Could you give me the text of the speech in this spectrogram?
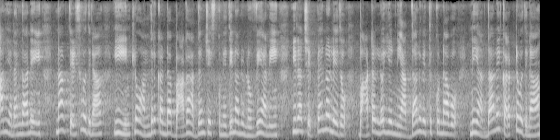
అని అనగానే నాకు తెలిసి వదిన ఈ ఇంట్లో అందరికన్నా బాగా అర్థం చేసుకునేది నన్ను నువ్వే అని. ఇలా చెప్పానో లేదో మాటల్లో ఎన్ని అద్దాలు వెతుక్కున్నావో. నీ అద్దాలే కరెక్ట్ వదిన.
